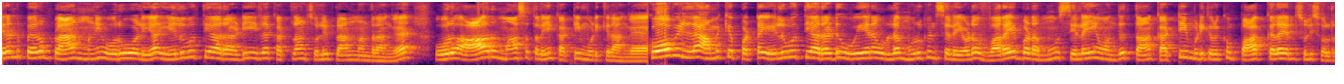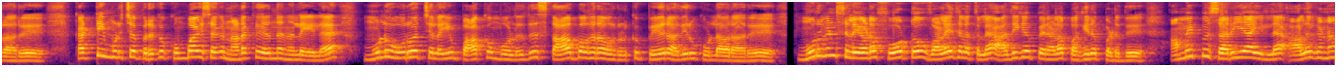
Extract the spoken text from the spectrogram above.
இரண்டு பேரும் பிளான் பண்ணி ஒரு வழியா எழுபத்தி ஆறு அடியில் கட்டலாம்னு சொல்லி பிளான் பண்ணுறாங்க ஒரு ஆறு மாதத்துலையும் கட்டி முடிக்கிறாங்க. கோவிலில் அமைக்கப்பட்ட எழுபத்தி ஆறு அடி உயர உள்ள முருகன் சிலையோட வரைபடமும் சிலையும் வந்து தான் கட்டி முடிக்க வரைக்கும் பார்க்கலன்னு சொல்லி சொல்கிறாரு கட்டி முடித்த பிறகு கும்பாபிஷேகம் நடக்க இருந்த நிலையில் முழு உருவச்சிலையும் பார்க்கும் பொழுது ஸ்தாபகர் அவர்களுக்கு பேர் அதிர்வுக்கு உள்ளவராரு முருகன் சிலையோட ஃபோட்டோ வலைதளத்தில் அதிக பேரால் பகிரப்படுது. அமைப்பு சரியா இல்லை அழகுனா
